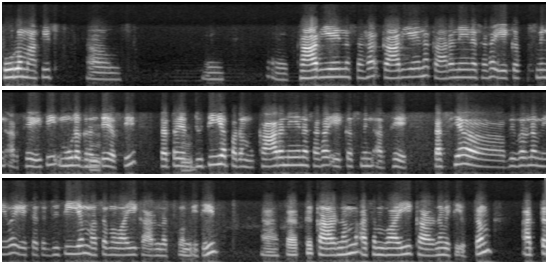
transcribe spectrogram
पूर्वमासीत् कार्येन सह कार्येन कारणेन सह एकस्मिन् अर्थे इति मूलग्रन्थे अस्ति तत्र यद् द्वितीयपदं कारणेन सह एकस्मिन् अर्थे तस्य विवरणमेव एतत् द्वितीयम् असमवायिकारणत्वम् इति। तत् कारणम् असमवायिकारणम् इति उक्तम् अत्र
